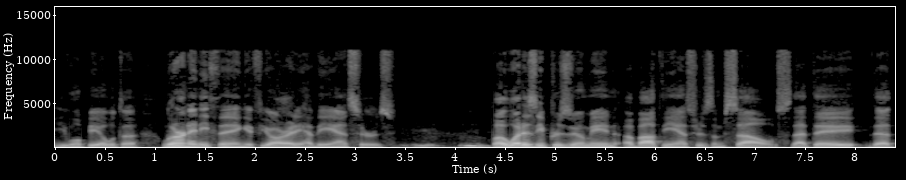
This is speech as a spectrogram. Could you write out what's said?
you won't be able to learn anything if you already have the answers. But what is he presuming about the answers themselves? That they, that,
